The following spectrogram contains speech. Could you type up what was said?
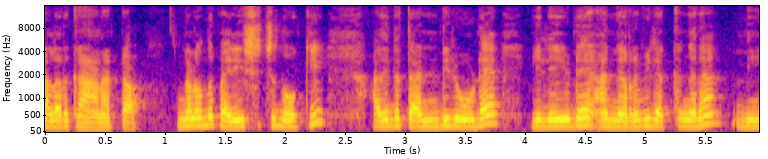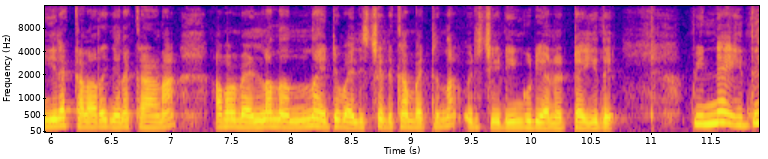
കളർ കാണട്ടോ. നിങ്ങളൊന്ന് പരീക്ഷിച്ച് നോക്കി. അതിന്റെ തണ്ടിലൂടെ ഇലയുടെ ആ നെറിവിലൊക്കെ ഇങ്ങനെ നീല കളർ ഇങ്ങനെ കാണാം. അപ്പം വെള്ളം നന്നായിട്ട് വലിച്ചെടുക്കാൻ പറ്റുന്ന ഒരു ചെടിയും കൂടിയാണ് കേട്ടോ ഇത്. പിന്നെ ഇത്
